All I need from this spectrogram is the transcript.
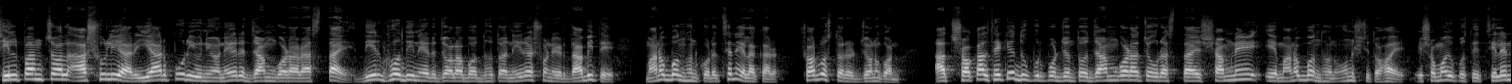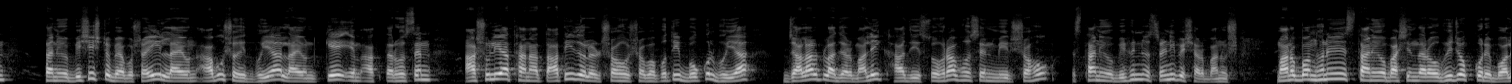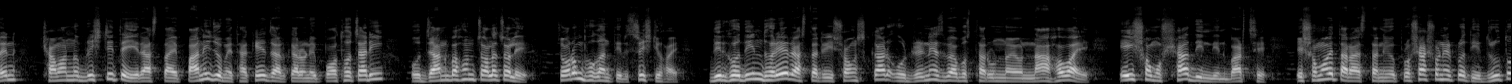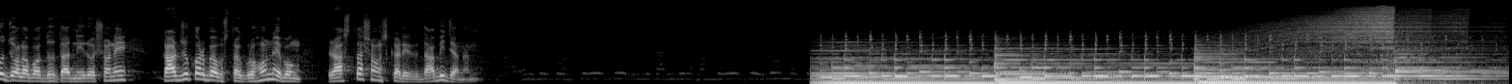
শিল্পাঞ্চল আশুলিয়ার ইয়ারপুর ইউনিয়নের জামগড়া রাস্তায় দীর্ঘদিনের জলাবদ্ধতা নিরসনের দাবিতে মানববন্ধন করেছেন এলাকার সর্বস্তরের জনগণ। আজ সকাল থেকে দুপুর পর্যন্ত জামগড়া চৌরাস্তায় সামনে এ মানববন্ধন অনুষ্ঠিত হয়। এ সময় উপস্থিত ছিলেন স্থানীয় বিশিষ্ট ব্যবসায়ী lion Abu Shahid Bhuiyan, lion K M Akhtar Hossain, Ashulia থানা তাঁতি দলের সহ সভাপতি বকুল ভুইয়া, জালাল প্লাজার মালিক হাজি সোহরাব হোসেন মীর সহ স্থানীয় বিভিন্ন শ্রেণি পেশার মানুষ। মানববন্ধনে স্থানীয় বাসিন্দারা অভিযোগ করে বলেন, সামান্য বৃষ্টিতেই রাস্তায় পানি জমে থাকে, যার কারণে পথচারী ও যানবাহন চলাচলে চরম ভোগান্তির সৃষ্টি হয়। দীর্ঘদিন ধরে রাস্তাটির সংস্কার ও ড্রেনেজ ব্যবস্থার উন্নয়ন না হওয়ায় এই সমস্যা দিন দিন বাড়ছে। এ সময় তারা স্থানীয় প্রশাসনের প্রতি দ্রুত জলাবদ্ধতার নিরসনে কার্যকর ব্যবস্থা গ্রহণ এবং রাস্তা সংস্কারের দাবি জানান।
